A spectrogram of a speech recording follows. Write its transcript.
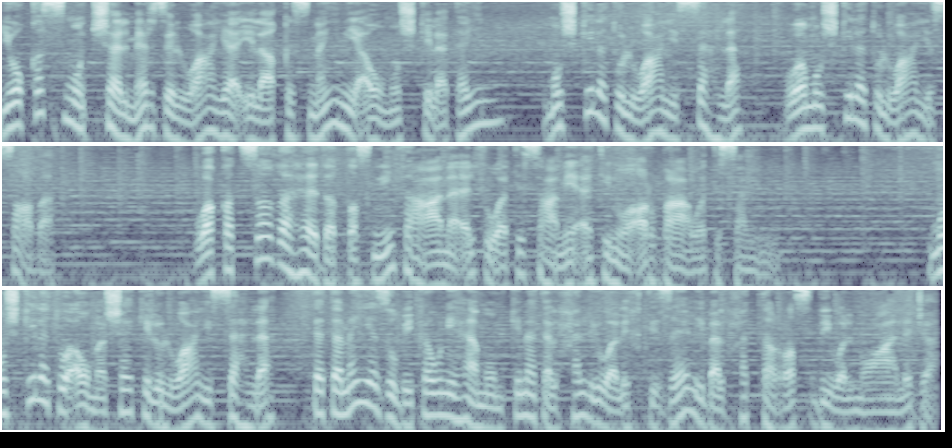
يقسم تشالميرز الوعي إلى قسمين أو مشكلتين مشكلة الوعي السهلة ومشكلة الوعي الصعبة. وقد صاغ هذا التصنيف عام 1994 مشكلة أو مشاكل الوعي السهلة تتميز بكونها ممكنة الحل والاختزال بل حتى الرصد والمعالجة.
